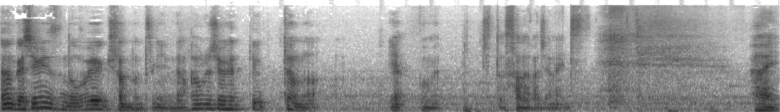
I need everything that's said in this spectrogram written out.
なんか清水信之さんの次に中村周平って言ったような。いやごめん。ちょっと定かじゃないです。はい。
